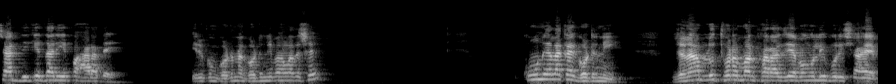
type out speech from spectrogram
চারদিকে দাঁড়িয়ে পাহারা দেয়। এরকম ঘটনা ঘটেনি বাংলাদেশে? কোন এলাকায় ঘটেনি? জনাব লুৎফর রহমান ফারাজি এবং অলিপুরি সাহেব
